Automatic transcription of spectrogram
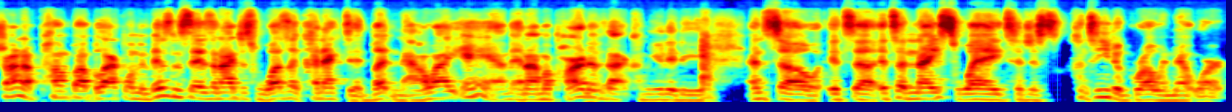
trying to pump up Black women businesses, and I just wasn't connected. But now I am, and I'm a part of that community. And so it's a it's a nice way to just continue to grow and network.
